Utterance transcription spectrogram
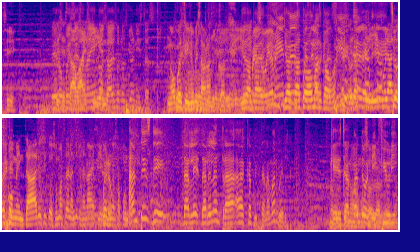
Sí. Pero pues estaba eso nadie lo sabe, son los guionistas. No, Pues pues que no ellos lo empezaron a hacer. Yo acá- Pues obviamente yo acá todo amargado. sí, o sea, las el- el películas, hecho- los comentarios y todo eso más adelante empiezan a decir Bueno, antes de darle, darle la entrada a Capitana Marvel, No, que es ya no cuando vamos a Nick Fury.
